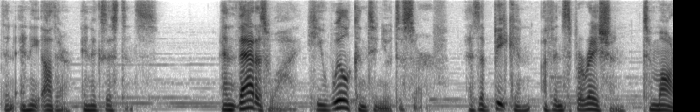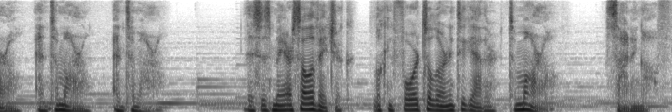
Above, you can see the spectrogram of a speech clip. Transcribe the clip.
than any other in existence. And that is why he will continue to serve as a beacon of inspiration tomorrow and tomorrow and tomorrow. This is Meir Soloveichik, looking forward to learning together tomorrow, signing off.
